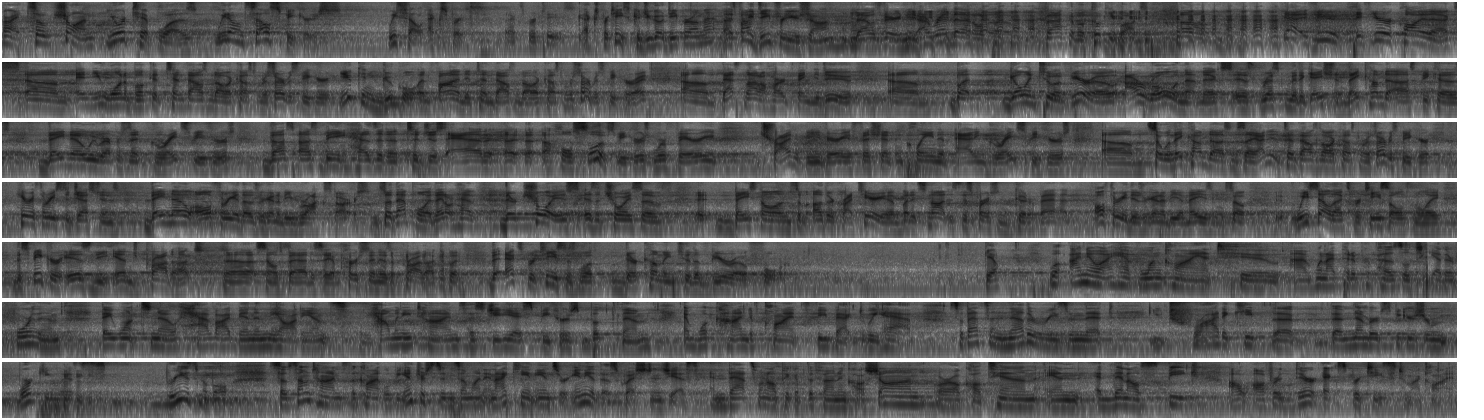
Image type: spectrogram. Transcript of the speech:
All right, so Sean, your tip was we don't sell speakers, we sell experts. Expertise. Expertise. Could you go deeper on that? That's pretty deep for you, Sean. That was very deep. I read that on the back of a cookie box. Um, yeah, if you if you're a client X um, and you want to book a ten thousand dollar customer service speaker, you can Google and find a ten thousand dollar customer service speaker. Right? Um, that's not a hard thing to do. Um, but going to a bureau, our role in that mix is risk mitigation. They come to us because they know we represent great speakers. Thus, us being hesitant to just add a, a, a whole slew of speakers. We're very, try to be very efficient and clean in adding great speakers. Um, so when they come to us and say, I need a $10,000 customer service speaker, here are three suggestions. They know all three of those are going to be rock stars. So at that point, they don't have, their choice is a choice of, uh, based on some other criteria, but it's not, is this person good or bad? All three of these are going to be amazing. So we sell expertise ultimately. The speaker is the end product. Uh, that sounds bad to say a person is a product, but the expertise is what they're coming coming to the Bureau for? Gail? Well, I know I have one client who, uh, when I put a proposal together for them, they want to know have I been in the audience? How many times has GDA speakers booked them? And what kind of client feedback do we have? So that's another reason that you try to keep the, the number of speakers you're working with reasonable. So sometimes the client will be interested in someone and I can't answer any of those questions, yes. And that's when I'll pick up the phone and call Sean or I'll call Tim and, and then I'll speak, I'll offer their expertise to my client.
